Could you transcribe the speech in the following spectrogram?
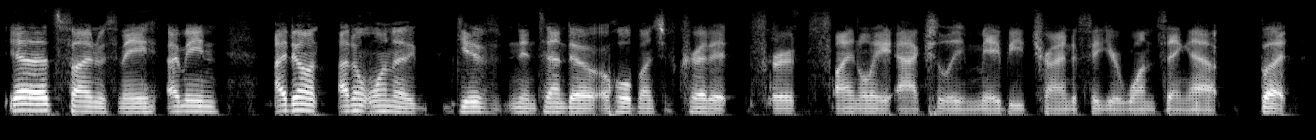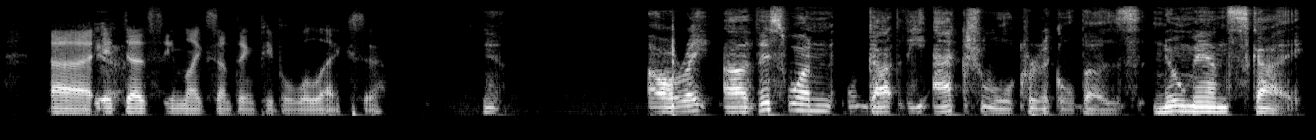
Yeah, that's fine with me. I mean, I don't I don't want to give Nintendo a whole bunch of credit for finally actually maybe trying to figure one thing out, but uh, Yeah. it does seem like something people will like. So All right. Uh, this one got the actual critical buzz. No Man's Sky.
